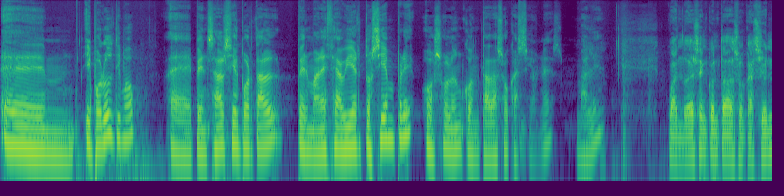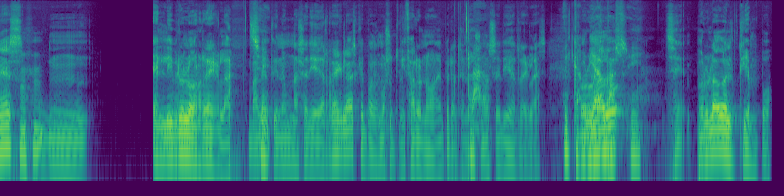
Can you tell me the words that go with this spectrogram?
Eh, y por último, eh, pensar si el portal permanece abierto siempre o solo en contadas ocasiones, ¿vale? Cuando es en contadas ocasiones, el libro lo regla, ¿vale? Sí. Tiene una serie de reglas que podemos utilizar o no, ¿eh? pero tiene Claro. una serie de reglas. Y Por un lado- cambiarlas, sí. Sí. Por un lado, el tiempo.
